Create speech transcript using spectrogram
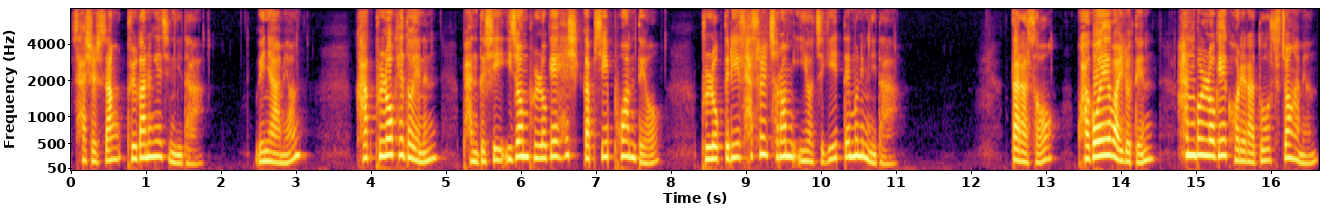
사실상 불가능해집니다. 왜냐하면 각 블록 헤더에는 반드시 이전 블록의 해시값이 포함되어 블록들이 사슬처럼 이어지기 때문입니다. 따라서 과거에 완료된 한 블록의 거래라도 수정하면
